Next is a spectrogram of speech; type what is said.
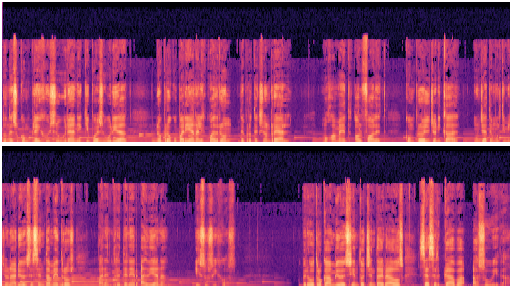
donde su complejo y su gran equipo de seguridad no preocuparían al escuadrón de protección real. Mohamed Al-Follett compró el Johnny un yate multimillonario de 60 metros, para entretener a Diana y sus hijos. Pero otro cambio de 180 grados se acercaba a su vida,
